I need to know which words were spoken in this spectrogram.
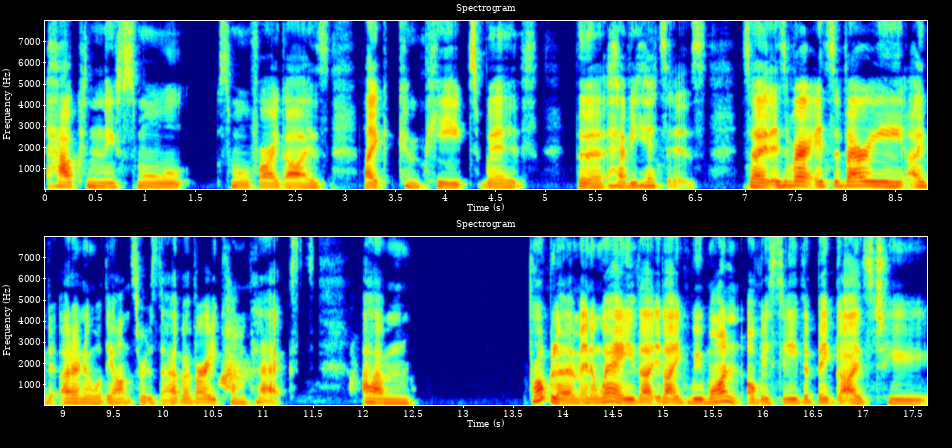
how can these small small fry guys like compete with the heavy hitters so it's a very it's a very I, I don't know what the answer is there but very complex um problem in a way that like we want obviously the big guys to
